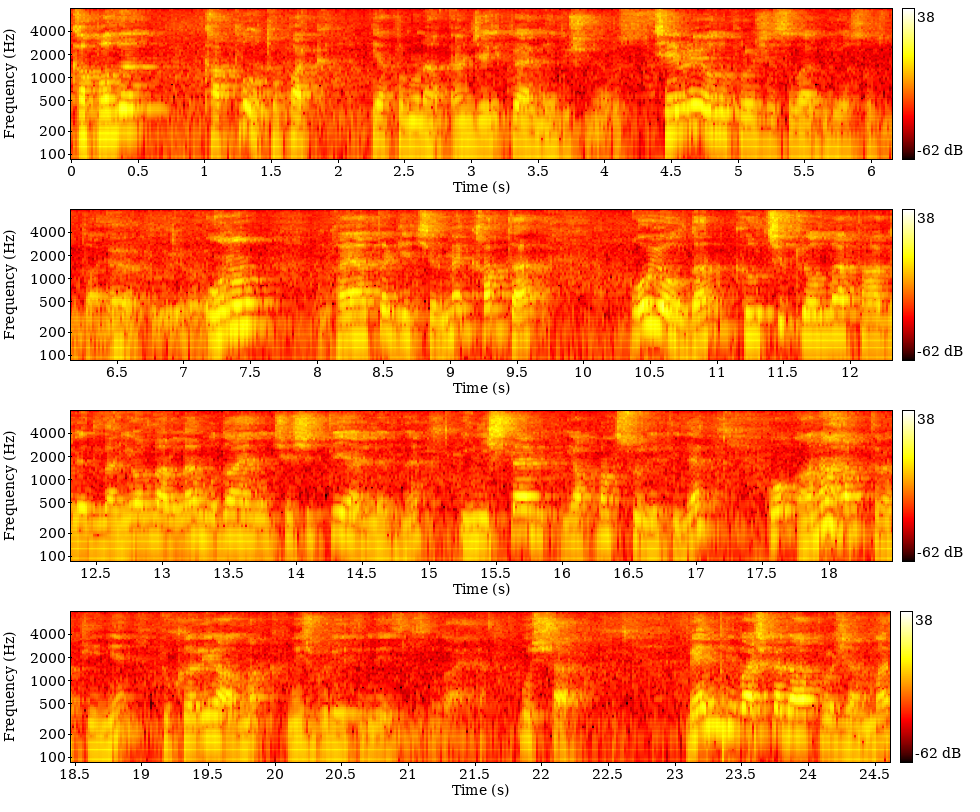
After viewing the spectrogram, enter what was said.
kapalı katlı otopark yapımına öncelik vermeyi düşünüyoruz. Çevre yolu projesi var biliyorsunuz Mudanya'da. Evet, duruyor. Onu hayata geçirmek hatta o yoldan kılçık yollar tabir edilen yollarla Mudanya'nın çeşitli yerlerine inişler yapmak suretiyle o ana hat trafiğini yukarıya almak mecburiyetindeyiz biz Mudanya'da. Bu şart. Benim bir başka daha projem var.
